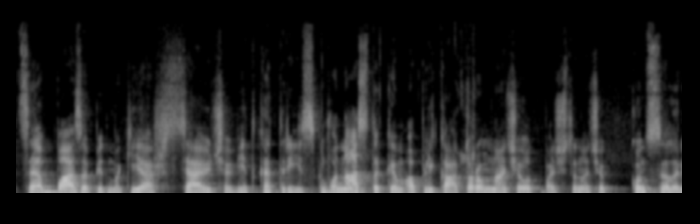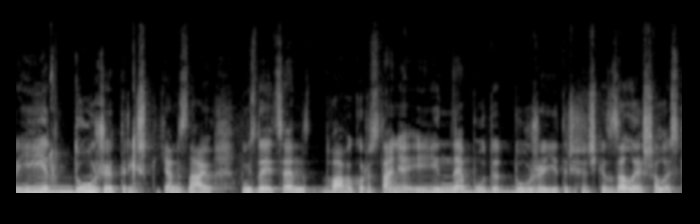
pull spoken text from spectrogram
Це база під макіяж сяюча від Catrice. Вона з таким аплікатором, наче, от бачите, наче консилер. Її дуже трішки. Я не знаю. Мені здається, два використання і її не буде. Дуже її трішечки залишилось.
